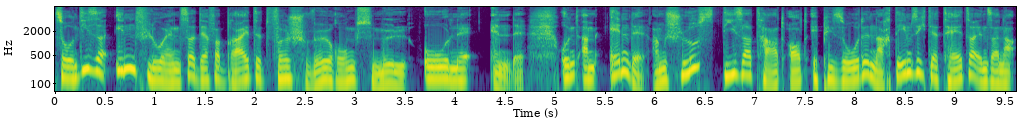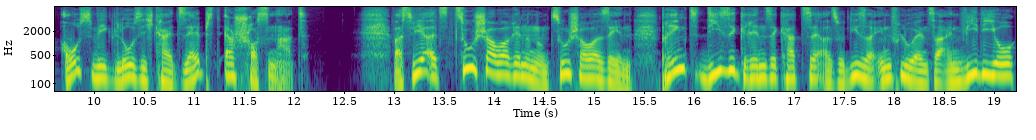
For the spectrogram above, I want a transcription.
So, und dieser Influencer, der verbreitet Verschwörungsmüll ohne Ende. Und am Ende, am Schluss dieser Tatort-Episode, nachdem sich der Täter in seiner Ausweglosigkeit selbst erschossen hat, was wir als Zuschauerinnen und Zuschauer sehen, bringt diese Grinsekatze, also dieser Influencer, ein Video.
